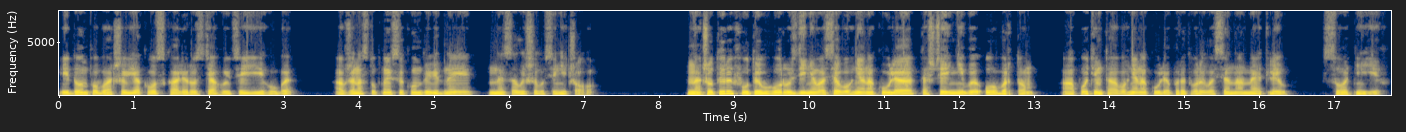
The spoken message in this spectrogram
і Дон побачив, як в оскалі розтягуються її губи, а вже наступної секунди від неї не залишилося нічого. На чотири фути вгору здійнялася вогняна куля та ще й ніби обертом, а потім та вогняна куля перетворилася на нетлів, сотні їх.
